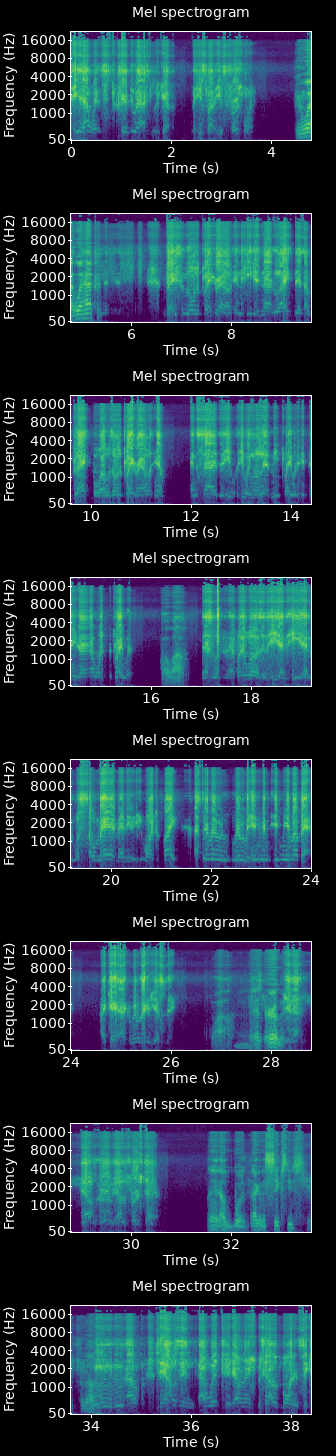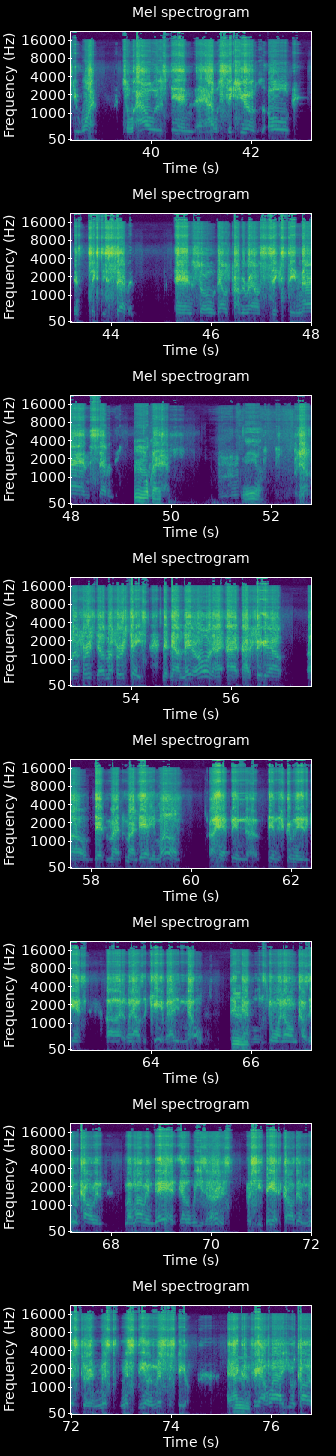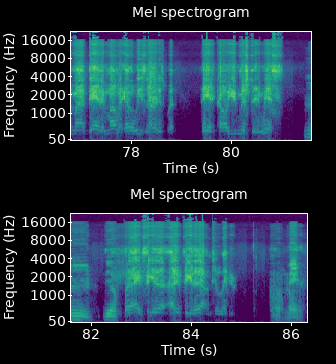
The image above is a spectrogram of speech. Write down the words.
He and I went clear through high school together. He was, my, he was the first one. And what what happened? Basically, on the playground, and he did not like that a black boy was on the playground with him, and decided that he he wasn't going to let me play with anything that I wanted to play with. Oh wow. That's what that's what it was, and he and he and was so mad, man. He, he wanted to fight. I still remember remember hitting me hitting me in my back. I can't. I can remember like it was yesterday. Wow. Mm. That's early. Yeah, that, that was early. That was the first time. Man, that was what back in the sixties. About. Mm-hmm. I, see, I was in. I went to elementary school. See, I was born in '61, so I was in. I was six years old in '67, and so that was probably around '69, '70. Mm, okay. hmm Yeah. But that was my first. That was my first taste. Now, now later on, I, I, I figured out um, that my my daddy and mom uh, had been uh, been discriminated against uh, when I was a kid, but I didn't know that Mm. that was going on because they were calling my mom and dad Eloise and Ernest, but she they had to call them Mister and Miss Miss Steele and Mister Steele. And I Mm. couldn't figure out why you were calling my dad and mama Eloise and Ernest, but they had to call you Mister and Miss. Mm, yeah. But I didn't figure that. I didn't figure that out until later. Oh man.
